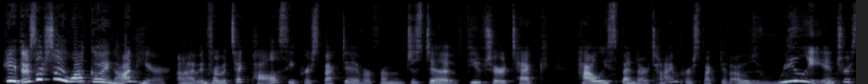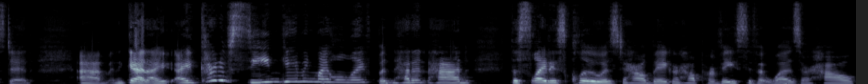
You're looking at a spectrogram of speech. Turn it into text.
hey, there's actually a lot going on here. Um, and from a tech policy perspective, or from just a future tech how we spend our time perspective, I was really interested. Um, and again, I I kind of seen gaming my whole life, but hadn't had the slightest clue as to how big or how pervasive it was, or how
